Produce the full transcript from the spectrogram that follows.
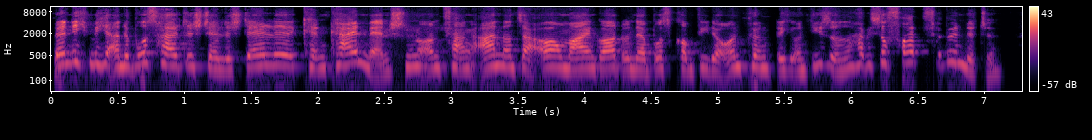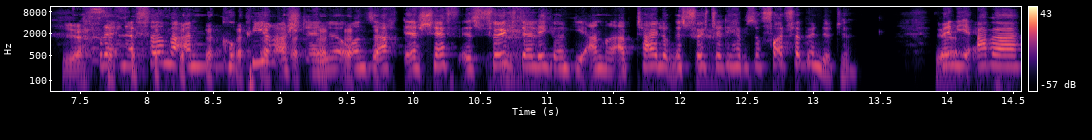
wenn ich mich an eine Bushaltestelle stelle, kenne keinen Menschen und fange an und sage, oh mein Gott, und der Bus kommt wieder unpünktlich und diese, dann habe ich sofort Verbündete. Ja. Oder in der Firma an Kopiererstelle und sagt, der Chef ist fürchterlich und die andere Abteilung ist fürchterlich, habe ich sofort Verbündete. Ja. Wenn ich aber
